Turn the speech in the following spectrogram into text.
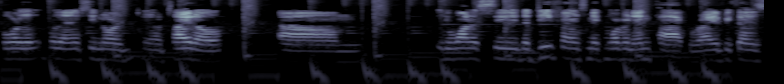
for the for the NFC North you know title. Um, you want to see the defense make more of an impact, right? Because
